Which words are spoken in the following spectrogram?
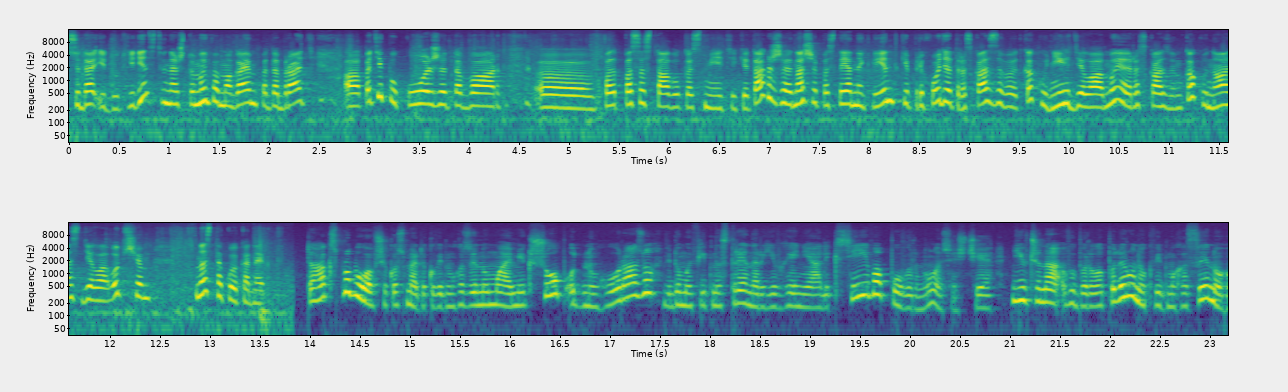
сюда идут. Единственное, что мы помогаем подобрать а, по типу кожи товар, э, по составу косметики. Также наши постоянные клиентки приходят, рассказывают, как у них дела. Мы рассказываем, как у нас дела. В общем, у нас такой коннект. Так, спробувавши косметику від магазину MyMix одного разу відомий фітнес-тренер Євгенія Алєксєєва повернулася ще. Дівчина вибрала подарунок від магазину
